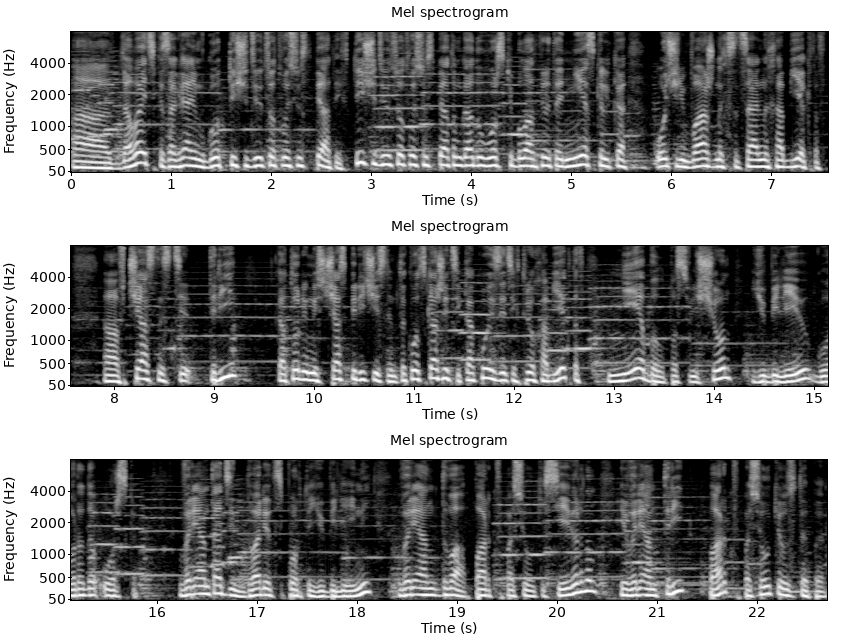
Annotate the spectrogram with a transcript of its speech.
А, давайте-ка заглянем в год 1985. В 1985 году в Орске было открыто несколько очень важных социальных объектов. А, в частности, три которые мы сейчас перечислим. Так вот, скажите, какой из этих трех объектов не был посвящен юбилею города Орска? Вариант 1 – дворец спорта юбилейный, вариант 2 – парк в поселке Северном и вариант 3 – парк в поселке ОЗТП.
